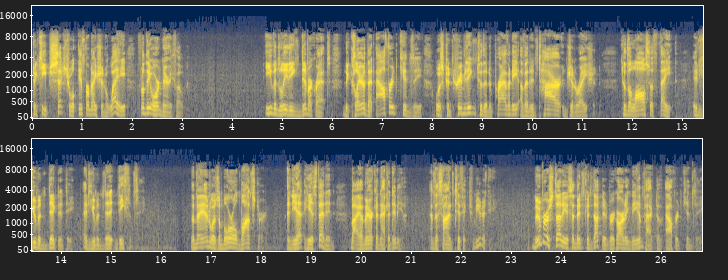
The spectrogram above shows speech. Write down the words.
to keep sexual information away from the ordinary folk. Even leading Democrats declared that Alfred Kinsey was contributing to the depravity of an entire generation, to the loss of faith in human dignity and human de- decency. The man was a moral monster, and yet he is feted by American academia and the scientific community. Numerous studies have been conducted regarding the impact of Alfred Kinsey.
